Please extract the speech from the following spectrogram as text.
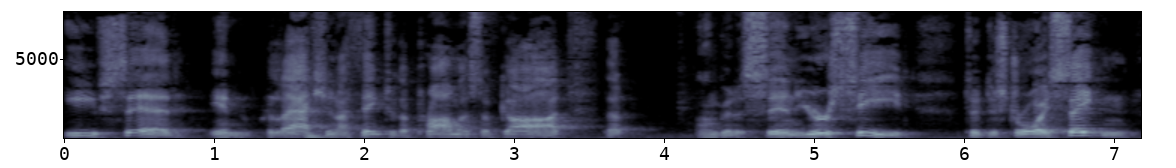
Eve said, in relation, I think, to the promise of God that I'm going to send your seed to destroy Satan,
